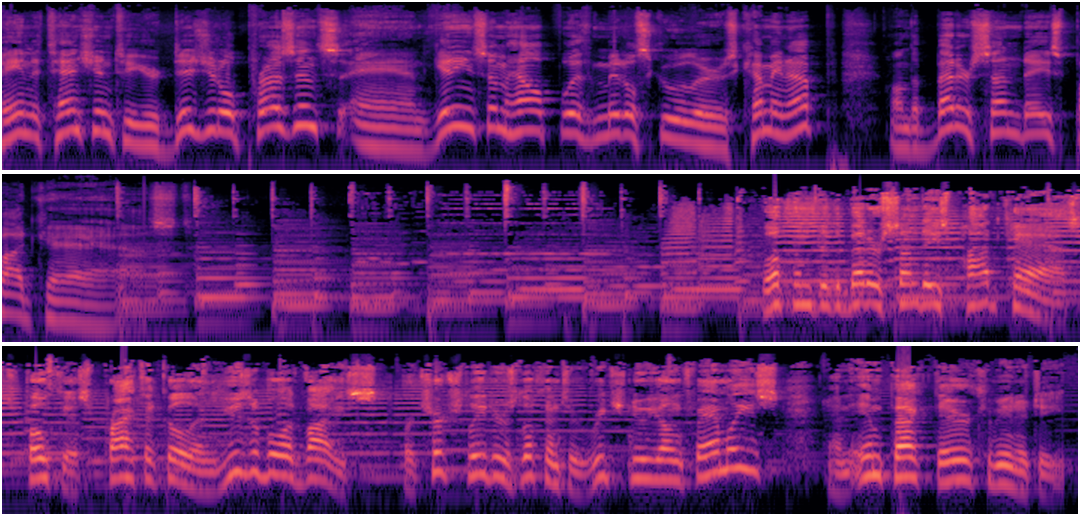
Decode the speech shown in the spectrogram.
paying attention to your digital presence and getting some help with middle schoolers coming up on the Better Sundays podcast. Welcome to the Better Sundays podcast. Focused, practical, and usable advice for church leaders looking to reach new young families and impact their community.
